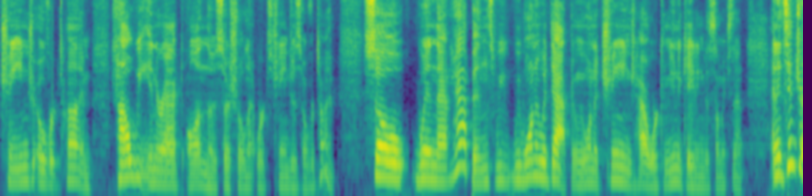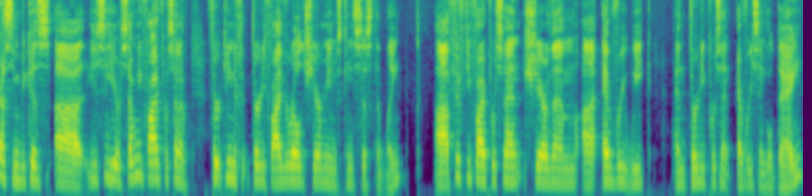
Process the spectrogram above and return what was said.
change over time, how we interact on those social networks changes over time. So when that happens, we, we want to adapt and we want to change how we're communicating to some extent. And it's interesting because uh, you see here 75% of 13 to 35 year olds share memes consistently. Uh, 55% share them uh, every week and 30% every single day.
